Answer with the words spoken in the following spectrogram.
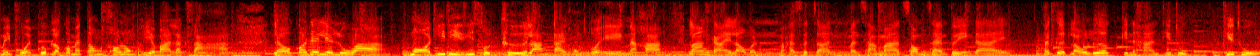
ไม่ป่วยปุ๊บเราก็ไม่ต้องเข้าโรงพยาบาลรักษา แล้วก็ได้เรียนรู้ว่าหมอที่ดีที่สุดคือร่างกายของตัวเองนะคะ ร่างกายเรามันมหัศจรรย์มันสามารถซ่อมแซมตัวเองได้ ถ้าเกิดเราเลือกกินอาหารที่ถูกที่ถูก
